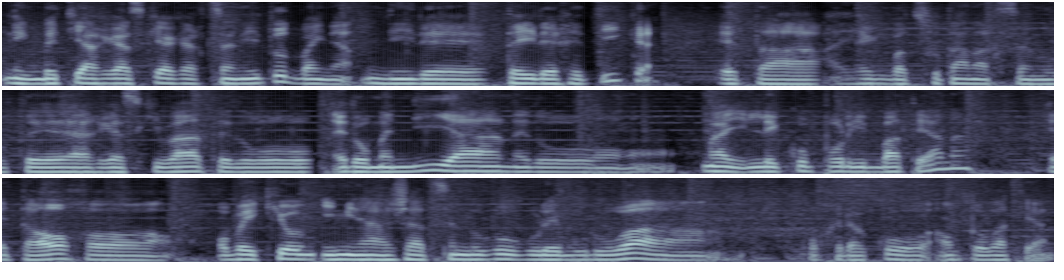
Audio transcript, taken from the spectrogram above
nik beti argazkiak hartzen ditut, baina nire teiregetik, eta haiek batzutan hartzen dute argazki bat edo edo mendian edo bai, leku porit batean, eta hor, hobekio iminajatzen dugu gure burua ojerako auto batean.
